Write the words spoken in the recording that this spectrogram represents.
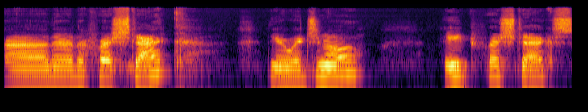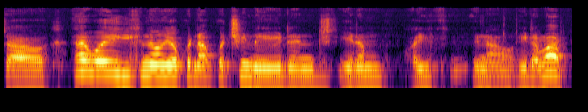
Uh, they're the fresh stack, the original eight fresh stacks. So that way you can only open up what you need and just eat them or you, you know, eat them up.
